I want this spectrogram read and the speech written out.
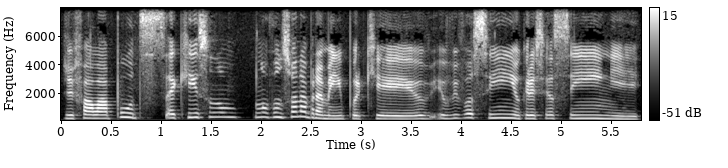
De falar, putz, é que isso não, não funciona para mim, porque eu, eu vivo assim, eu cresci assim e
